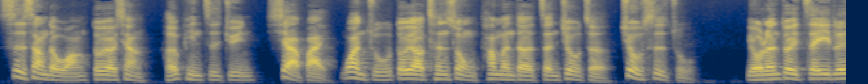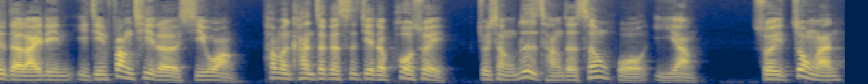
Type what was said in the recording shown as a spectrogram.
世上的王都要向和平之君下拜，万族都要称颂他们的拯救者救世主。有人对这一日的来临已经放弃了希望，他们看这个世界的破碎，就像日常的生活一样，所以纵然。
